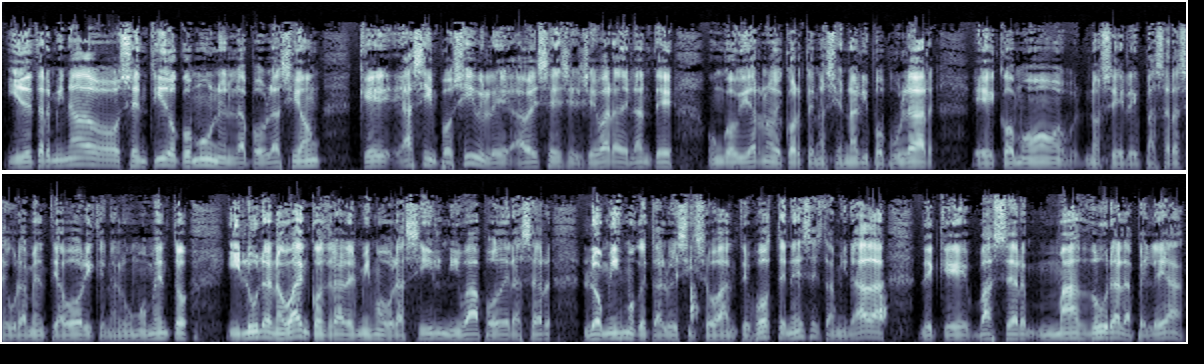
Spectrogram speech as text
y determinado sentido común en la población que hace imposible a veces llevar adelante un gobierno de corte nacional y popular, eh, como, no sé, le pasará seguramente a Boric en algún momento, y Lula no va a encontrar el mismo Brasil ni va a poder hacer lo mismo que tal vez hizo antes. ¿Vos tenés esta mirada de que va a ser más dura la pelea?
